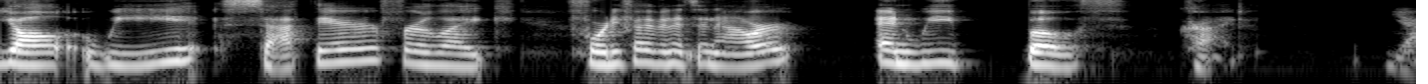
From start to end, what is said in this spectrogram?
Y'all, we sat there for like 45 minutes an hour and we both cried. Yeah.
